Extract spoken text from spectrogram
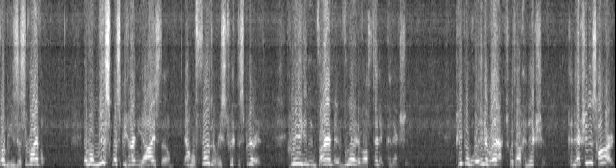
or means of survival. It will miss what's behind the eyes, though, and will further restrict the spirit, creating an environment void of authentic connection. People will interact without connection. Connection is hard.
